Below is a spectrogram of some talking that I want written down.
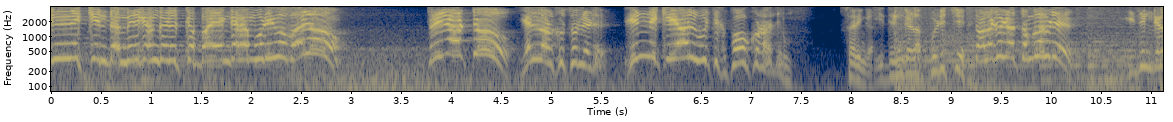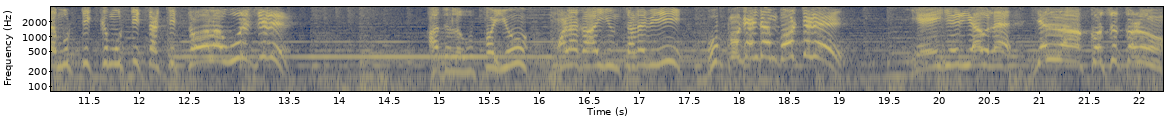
இன்னைக்கு இந்த மிருகங்களுக்கு பயங்கர முடிவு வரும். எல்லாருக்கும் சொல்லிடு. இன்னைக்கு யாரும் வீட்டுக்கு போக கூடாது சரிங்க. இதுங்களை பிடிச்சு தலைகீழ தொங்க விடு. இதுங்களை முட்டிக்கு முட்டி தட்டி தோலை உரிச்சிடு. அதுல உப்பையும் மிளகாயும் தடவி உப்பு கண்டம் போட்டுடு. ஏன் ஏரியாவில் எல்லா கொசுக்களும்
